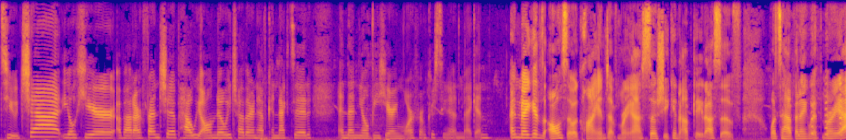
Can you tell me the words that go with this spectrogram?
to chat. You'll hear about our friendship, how we all know each other and have connected. And then you'll be hearing more from Christina and Megan. And Megan's also a client of Maria, so she can update us of what's happening with Maria.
